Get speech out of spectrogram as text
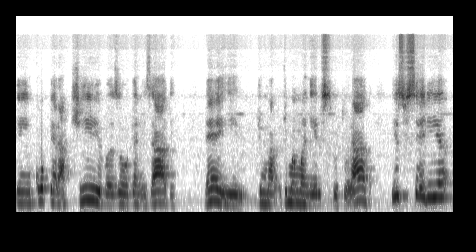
em, cooperativas organizadas, né, e de uma, de uma maneira estruturada, isso seria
